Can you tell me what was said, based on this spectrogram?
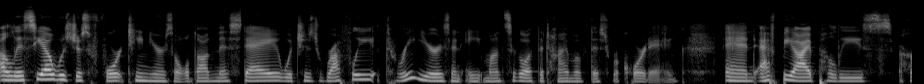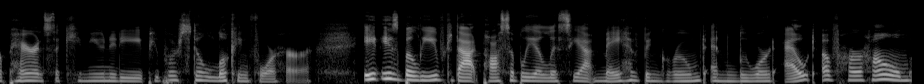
Alicia was just 14 years old on this day, which is roughly three years and eight months ago at the time of this recording. And FBI, police, her parents, the community, people are still looking for her. It is believed that possibly Alicia may have been groomed and lured out of her home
